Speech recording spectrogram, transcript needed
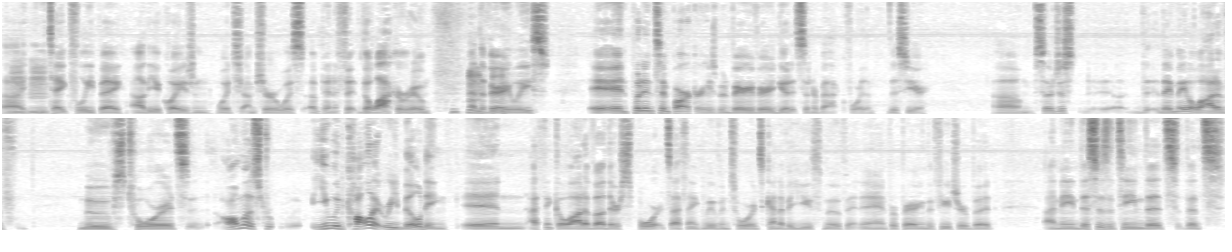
Uh, You take Felipe out of the equation, which I'm sure was a benefit the locker room at the very least, and put in Tim Parker, who's been very, very good at center back for them this year. Um, so just uh, they made a lot of moves towards almost you would call it rebuilding in I think a lot of other sports. I think moving towards kind of a youth movement and preparing the future. But I mean, this is a team that's that's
